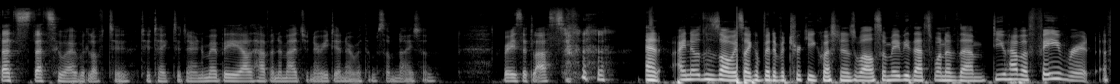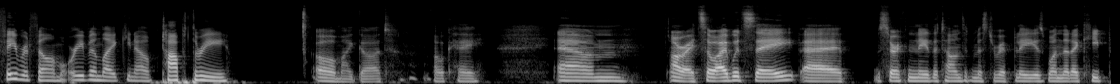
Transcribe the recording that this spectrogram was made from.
that's that's who I would love to to take to dinner. Maybe I'll have an imaginary dinner with him some night and raise it last. and I know this is always like a bit of a tricky question as well. So maybe that's one of them. Do you have a favorite a favorite film or even like, you know, top 3? Oh my god. Okay. Um all right, so I would say uh certainly the talented Mr. Ripley is one that I keep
